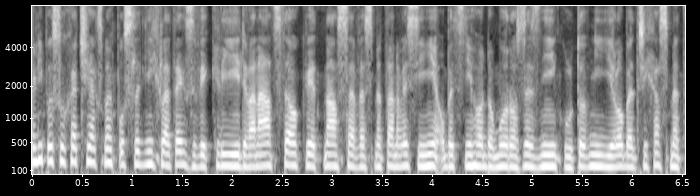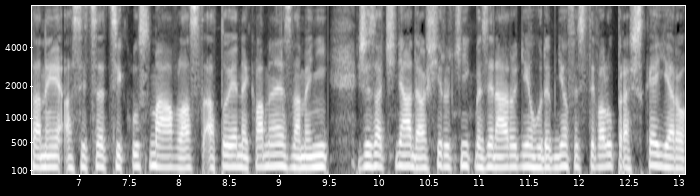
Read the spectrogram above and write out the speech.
Milí posluchači, jak jsme v posledních letech zvyklí, 12. května se ve Smetanově síni obecního domu rozezní kultovní dílo Bedřicha Smetany a sice cyklus má vlast a to je neklamné znamení, že začíná další ročník Mezinárodního hudebního festivalu Pražské jaro.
